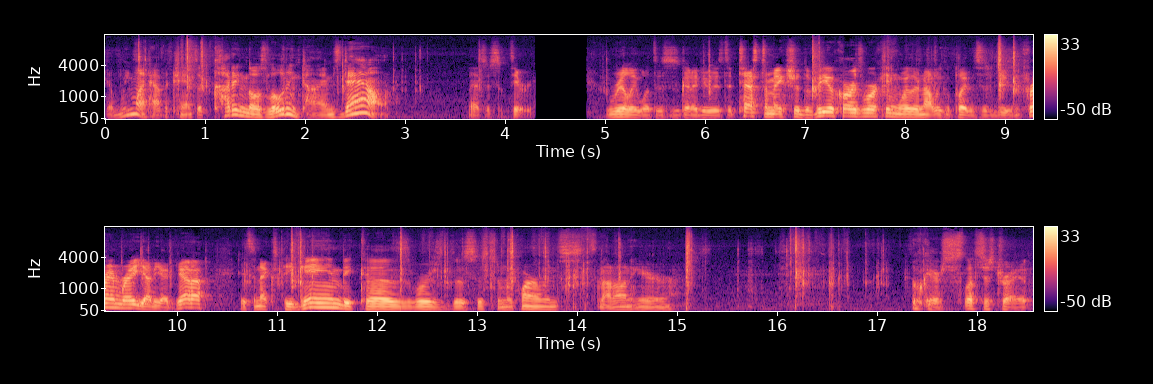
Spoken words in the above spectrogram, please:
then we might have a chance of cutting those loading times down. That's just a theory. Really what this is going to do is to test to make sure the video card's working, whether or not we can play this at a decent frame rate, yada yada yada. It's an XP game because where's the system requirements? It's not on here. Who cares? Let's just try it.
